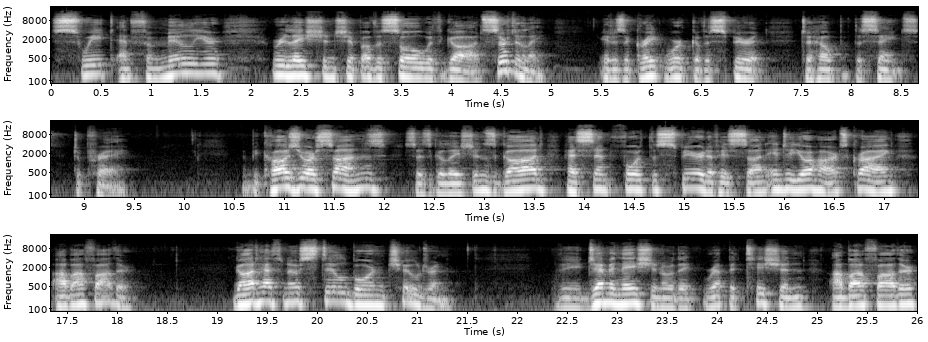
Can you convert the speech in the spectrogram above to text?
sweet, and familiar relationship of the soul with God. Certainly, it is a great work of the Spirit to help the saints to pray. And because you are sons, says Galatians, God has sent forth the Spirit of His Son into your hearts, crying, Abba, Father. God hath no stillborn children. The gemination or the repetition, Abba, Father,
